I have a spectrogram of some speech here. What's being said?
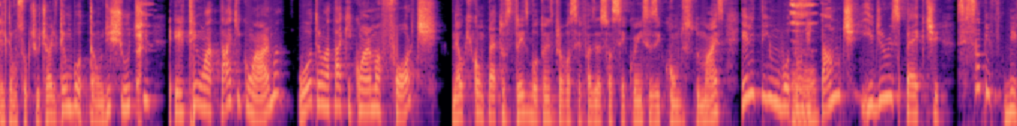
ele tem um soco de chute, ó, ele tem um botão de chute, ele tem um ataque com arma, o outro é um ataque com arma forte, né, o que completa os três botões para você fazer as suas sequências e combos e tudo mais. Ele tem um botão de taunt e de respect. Você sabe me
